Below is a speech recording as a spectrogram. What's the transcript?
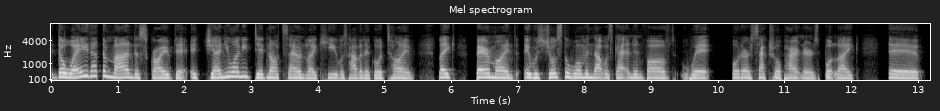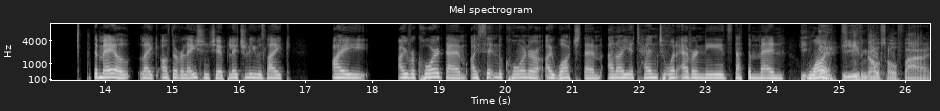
the way that the man described it, it genuinely did not sound like he was having a good time. Like, bear in mind, it was just the woman that was getting involved with other sexual partners, but like the the male like of the relationship literally was like I I record them, I sit in the corner, I watch them, and I attend to whatever needs that the men he, want. yeah, he even goes so far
